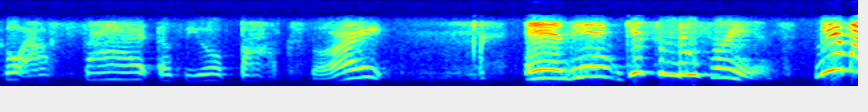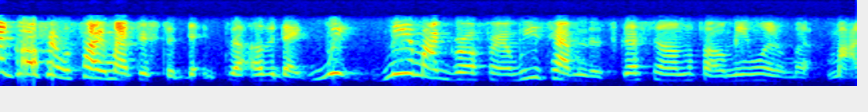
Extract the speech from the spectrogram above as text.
Go outside of your box, all right? And then get some new friends. Me and my girlfriend was talking about this today, the other day. We, me and my girlfriend, we was having a discussion on the phone. Me and one of my, my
